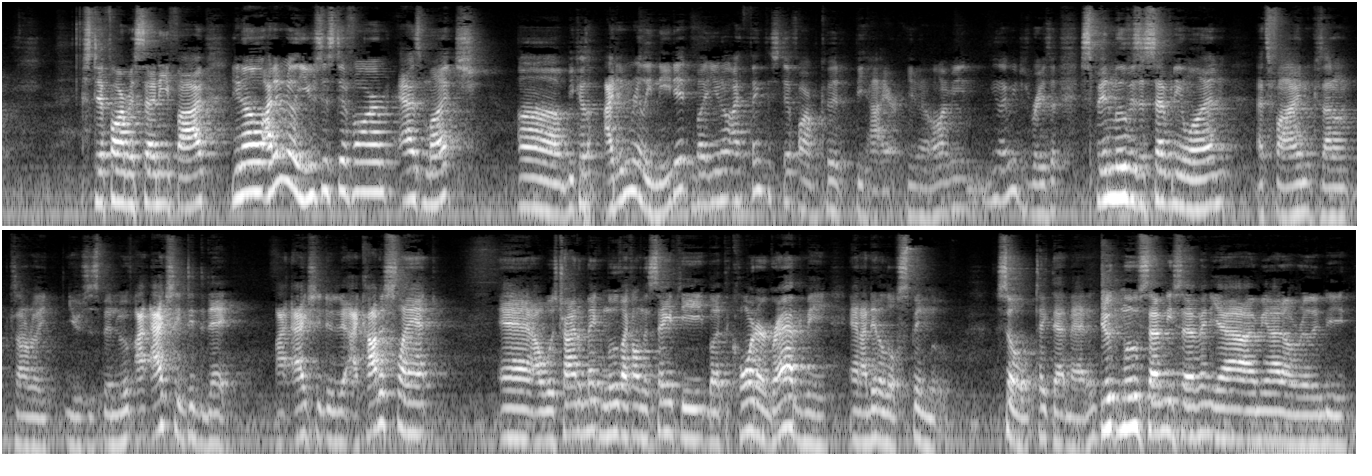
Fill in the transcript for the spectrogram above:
Stiff arm is 75. You know, I didn't really use the stiff arm as much uh, because I didn't really need it, but you know, I think the stiff arm could be higher. You know, I mean, you know, let me just raise it. Spin move is a 71. That's fine because I don't because I don't really use the spin move. I actually did today. I actually did today. I caught a slant and I was trying to make a move like on the safety, but the corner grabbed me and I did a little spin move. So take that, Madden. Juke move 77. Yeah, I mean, I don't really be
